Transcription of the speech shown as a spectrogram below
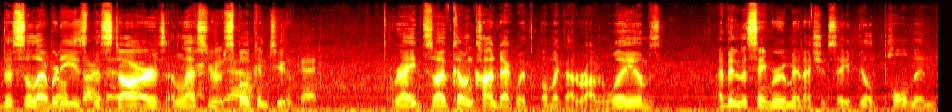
the celebrities, the stars, unless you're spoken to. Right. So I've come in contact with, oh my God, Robin Williams. I've been in the same room, and I should say, Bill Pullman.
